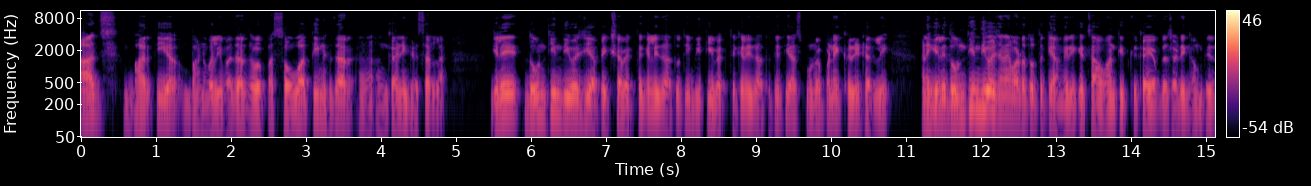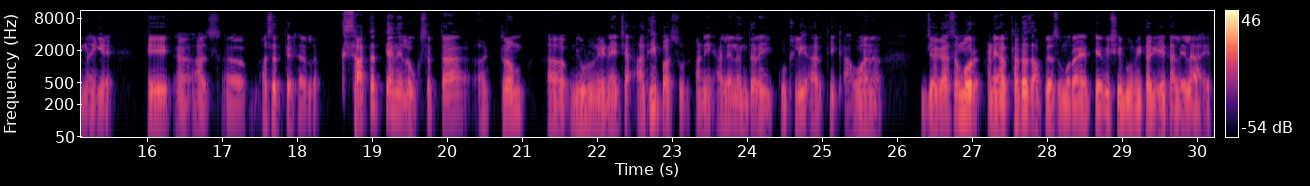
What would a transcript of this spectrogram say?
आज भारतीय भांडवली बाजार जवळपास सव्वा तीन हजार अंकांनी घसरला. गेले 2-3 दिवस जी अपेक्षा व्यक्त केली जात होती, भीती व्यक्त केली जात होती, ती आज पूर्णपणे खरी ठरली आणि गेले 2-3 दिवस ज्यांना वाटत होतं, की अमेरिकेचं आव्हान तितकं काही आपल्यासाठी गंभीर नाही आहे हे आज असत्य ठरलं. सातत्याने लोकसत्ता ट्रम्प निवडून येण्याच्या आधीपासून आणि आल्यानंतरही कुठली आर्थिक आव्हानं जगासमोर आणि अर्थातच आपल्यासमोर आहेत, याविषयी भूमिका घेत आलेल्या आहेत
